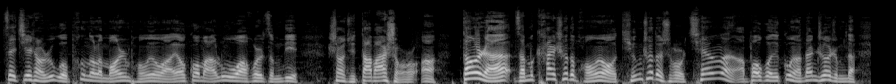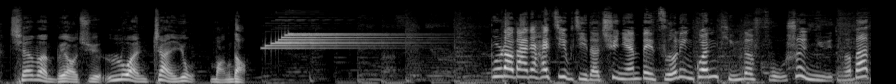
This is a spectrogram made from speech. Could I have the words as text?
在街上如果碰到了盲人朋友啊，要过马路啊或者怎么地，上去搭把手啊。当然，咱们开车的朋友停车的时候，千万啊，包括共享单车什么的，千万不要去乱占用盲道。不知道大家还记不记得去年被责令关停的抚顺女德班？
